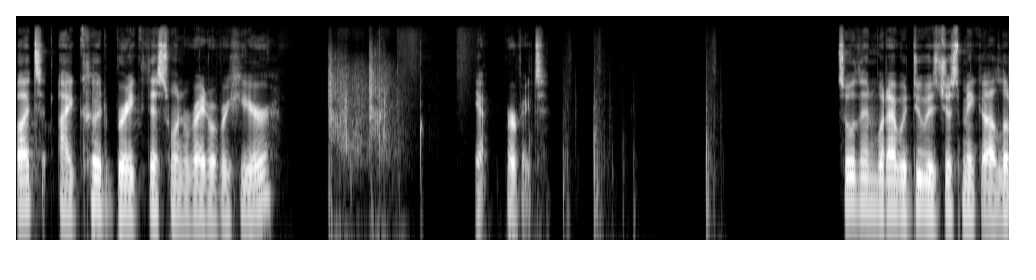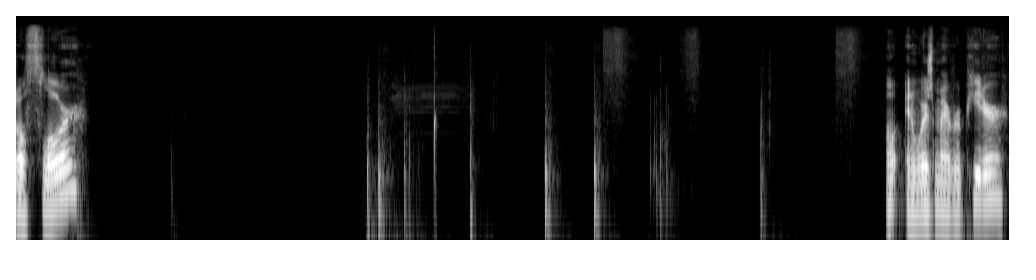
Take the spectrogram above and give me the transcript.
But I could break this one right over here. Yeah, perfect. So then what I would do is just make a little floor. Oh, and where's my repeater?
